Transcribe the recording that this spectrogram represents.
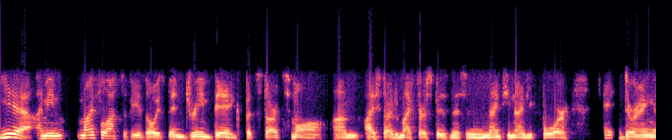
Yeah, I mean, my philosophy has always been dream big, but start small. Um, I started my first business in 1994 eh, during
